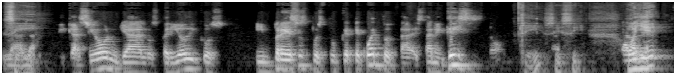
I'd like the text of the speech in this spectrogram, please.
la, publicación, ya los periódicos impresos, pues tú qué te cuento, están en crisis, ¿no? Sí, sí, sí. Oye,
